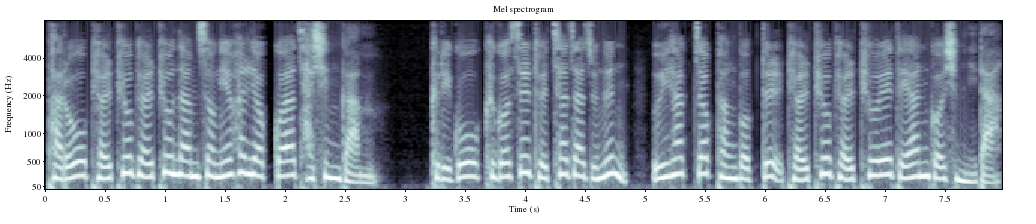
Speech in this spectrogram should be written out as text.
바로 별표 별표 남성의 활력과 자신감, 그리고 그것을 되찾아주는 의학적 방법들 별표 별표에 대한 것입니다.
